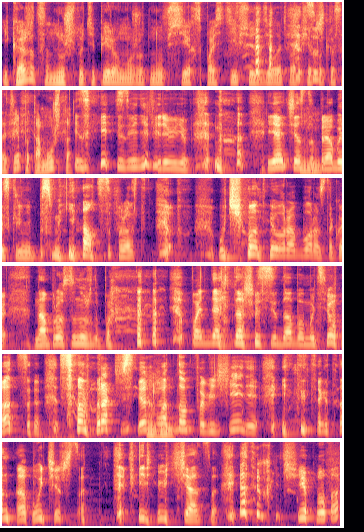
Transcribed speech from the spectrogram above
И кажется, ну что теперь он может, ну, всех спасти, все сделать вообще Слушай, по красоте, потому что... Из, извини, перевью. Но я, честно, угу. прям искренне посмеялся просто ученый Ураборос такой, нам просто нужно по поднять нашу Сидаба мотивацию, собрать всех в одном помещении, и ты тогда научишься перемещаться. Я такой, чего?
